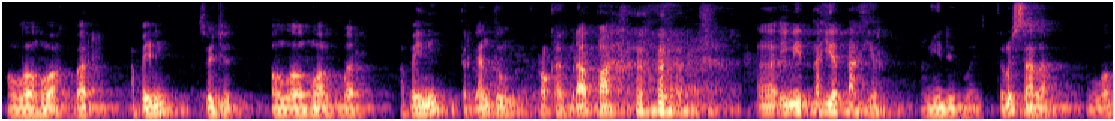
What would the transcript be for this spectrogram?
Allahu Akbar. Apa ini? Sujud. Allahu Akbar. Apa ini? Tergantung rokat berapa. uh, ini tahiyat akhir. Hidup lagi. Terus salam. Allah.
